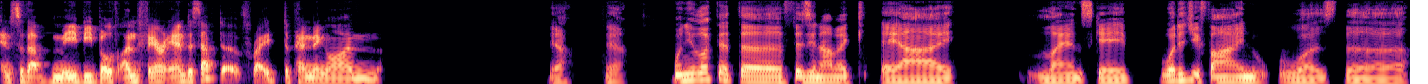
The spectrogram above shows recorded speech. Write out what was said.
and so that may be both unfair and deceptive right? Depending on yeah yeah. When you looked at the physiognomic ai landscape what did you find was the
